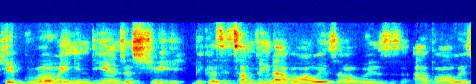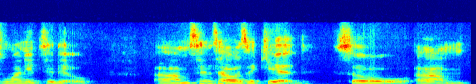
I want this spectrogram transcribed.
keep growing in the industry because it's something that I've always always I've always wanted to do um, since I was a kid. So um,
